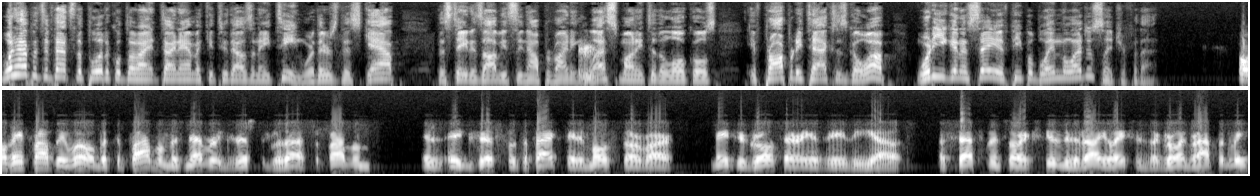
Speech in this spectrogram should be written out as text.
what happens if that's the political dy- dynamic in 2018, where there's this gap? The state is obviously now providing less money to the locals. If property taxes go up, what are you going to say if people blame the legislature for that? Oh, they probably will, but the problem has never existed with us. The problem is, exists with the fact that in most of our major growth areas, the, the uh, assessments, or excuse me, the valuations are growing rapidly,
